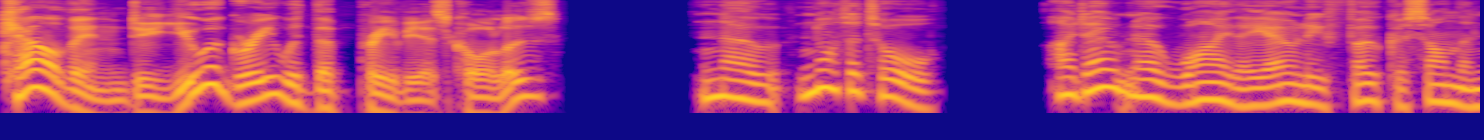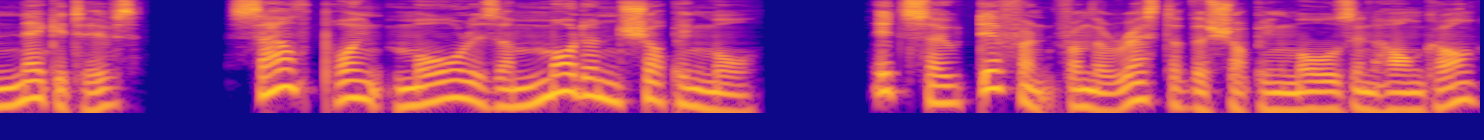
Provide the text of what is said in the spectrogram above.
Calvin, do you agree with the previous callers? No, not at all. I don't know why they only focus on the negatives. South Point Mall is a modern shopping mall. It's so different from the rest of the shopping malls in Hong Kong.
